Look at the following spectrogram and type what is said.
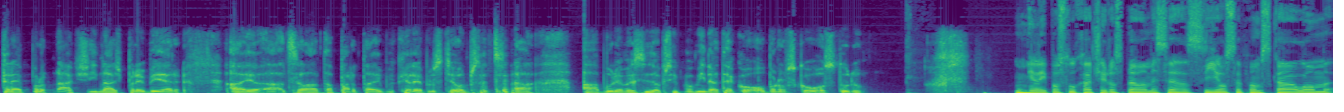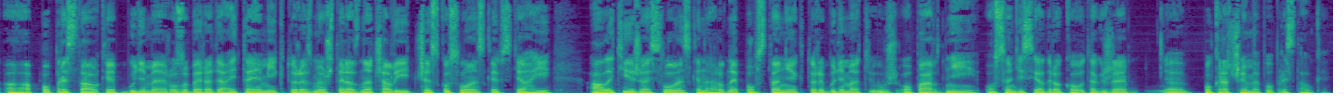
které pronáší náš premiér a, a celá ta parta, které prostě on předsedá a budeme si to připomínat jako obrovskou ostudu. Milí poslucháči, rozprávame sa s Josefom Skálom a po prestávke budeme rozoberať aj témy, ktoré sme už teraz načali, československé vzťahy, ale tiež aj Slovenské národné povstanie, ktoré bude mať už o pár dní 80 rokov, takže e, pokračujeme po prestávke.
